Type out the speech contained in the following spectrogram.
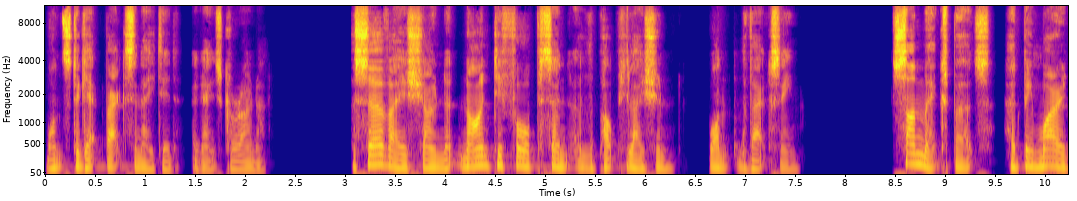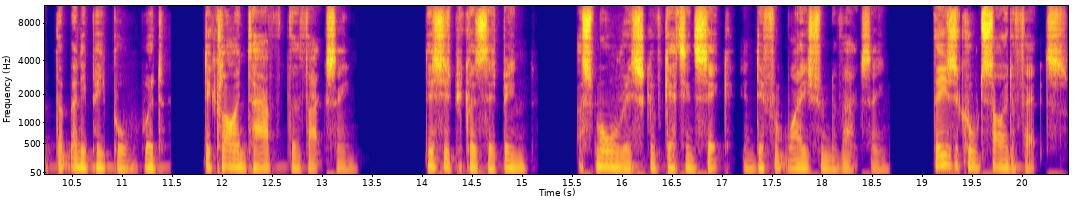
wants to get vaccinated against corona. A survey has shown that 94% of the population want the vaccine. Some experts had been worried that many people would decline to have the vaccine. This is because there's been a small risk of getting sick in different ways from the vaccine. These are called side effects.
